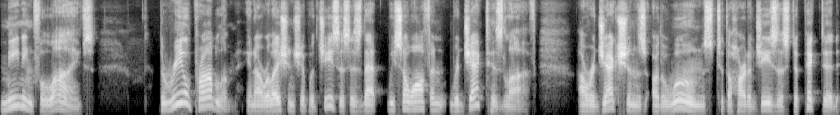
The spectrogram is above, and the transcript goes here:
meaningful lives. The real problem in our relationship with Jesus is that we so often reject his love. Our rejections are the wounds to the heart of Jesus depicted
